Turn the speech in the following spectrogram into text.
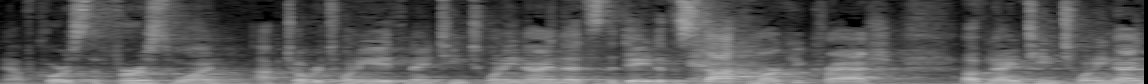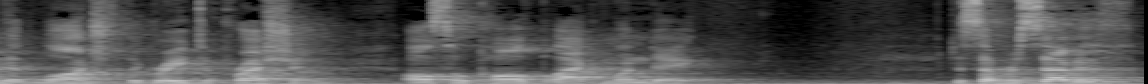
Now, of course, the first one, October 28th, 1929, that's the date of the stock market crash of 1929 that launched the Great Depression, also called Black Monday. December 7th,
